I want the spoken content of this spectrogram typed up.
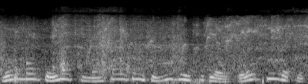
4番手、井内正雄選手21秒596。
